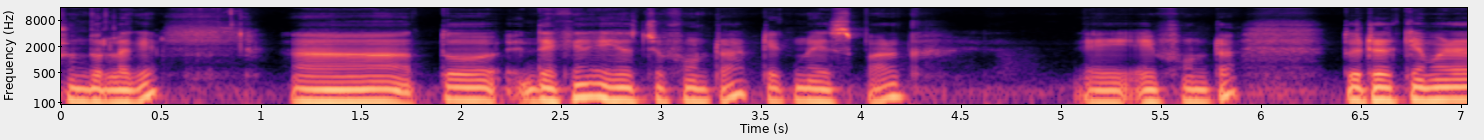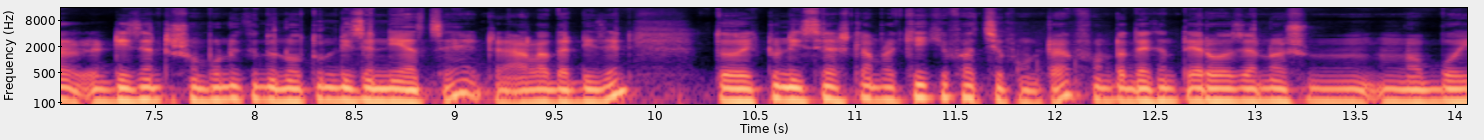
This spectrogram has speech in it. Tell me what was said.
সুন্দর লাগে। তো দেখেন, এই হচ্ছে ফোনটা, টেকনো স্পার্ক। এই এই ফোনটা। তো এটার ক্যামেরার ডিজাইনটা সম্পূর্ণ কিন্তু নতুন ডিজাইন নিয়ে আছে, এটা আলাদা ডিজাইন। তো একটু নিচে আসলে আমরা কী কী পাচ্ছি ফোনটা? ফোনটা দেখেন তেরো হাজার নয়শো নব্বই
